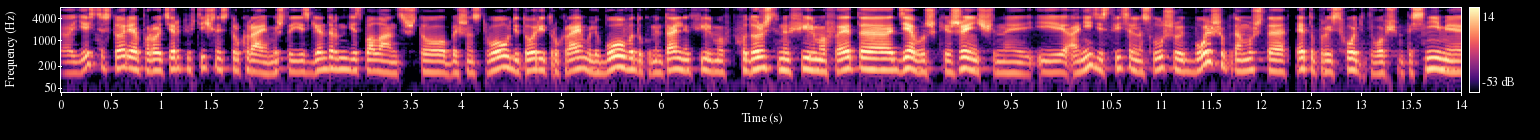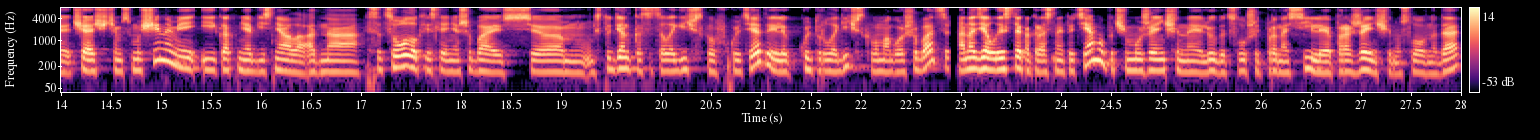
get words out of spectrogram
Э, есть история про терапевтичность true crime, что есть гендерный дисбаланс, что большинство аудитории true crime, любого документальных фильмов, художественных фильмов — это девушки, женщины, и они действительно слушают больше, потому что это происходит, в общем-то, с ними чаще, чем с мужчинами, и, как мне объясняла одна социолог, если я не ошибаюсь, эм, студентка социологического факультета или культурологического, могу ошибаться, она делала эссе как раз на эту тему, почему женщины любят слушать про насилие, про женщин, условно, да.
